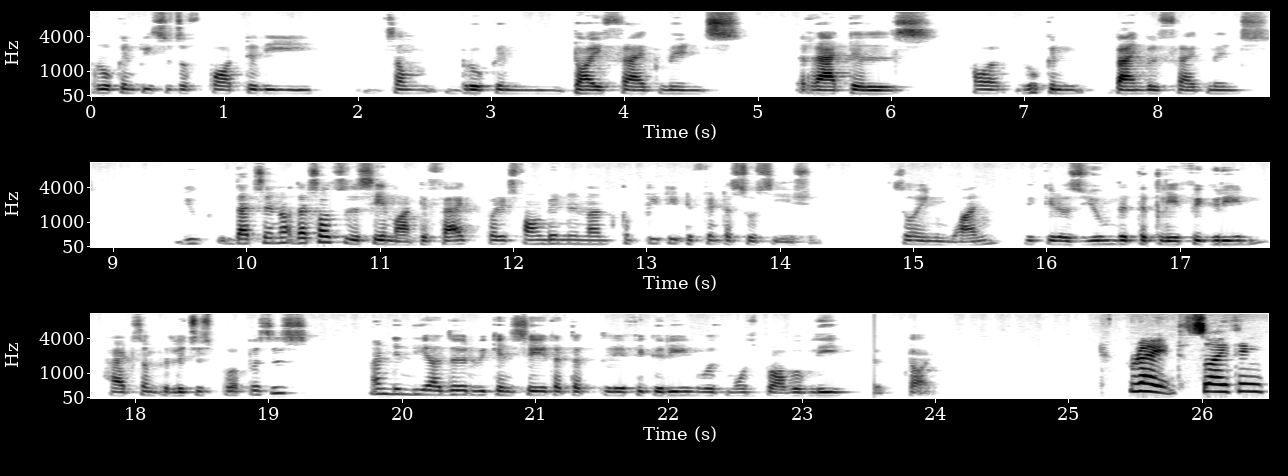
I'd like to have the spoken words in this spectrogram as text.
broken pieces of pottery, some broken toy fragments, rattles, or broken bangle fragments. You that's an, that's also the same artifact, but it's found in a completely different association. So in one, we can assume that the clay figurine had some religious purposes, and in the other, we can say that the clay figurine was most probably a toy. Right. So I think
